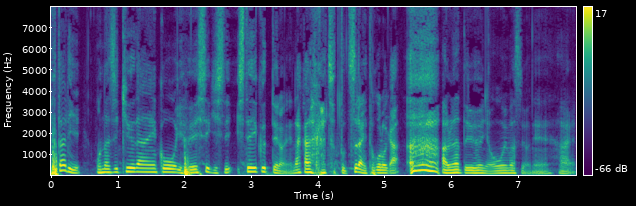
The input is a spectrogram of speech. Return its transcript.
2人同じ球団へこう FA 指摘してしていくっていうのはね、なかなかちょっと辛いところが あるなというふうに思いますよね。はい。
